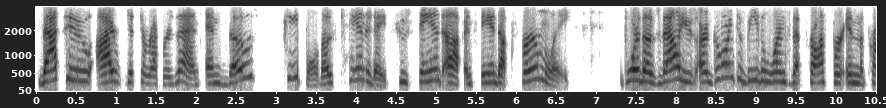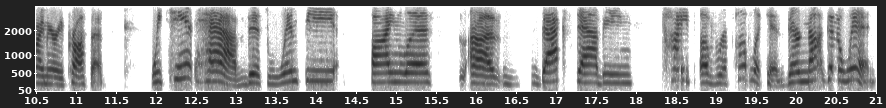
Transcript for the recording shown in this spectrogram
That's who I get to represent, and those people, those candidates who stand up and stand up firmly for those values are going to be the ones that prosper in the primary process. We can't have this wimpy, spineless, uh, backstabbing type of Republican. They're not going to win.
